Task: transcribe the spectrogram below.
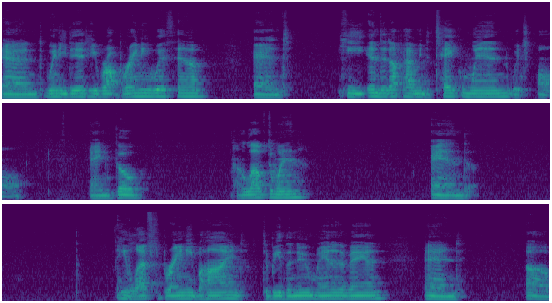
and when he did, he brought Brainy with him, and he ended up having to take Winn, which all, and go. Loved Winn. and he left Brainy behind to be the new man in the van, and uh,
